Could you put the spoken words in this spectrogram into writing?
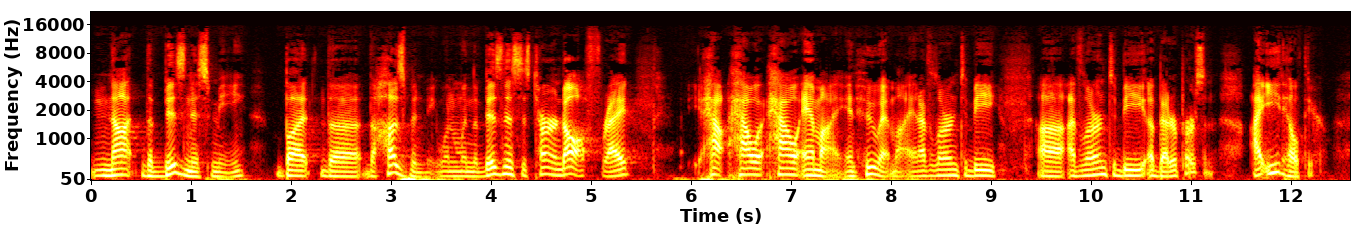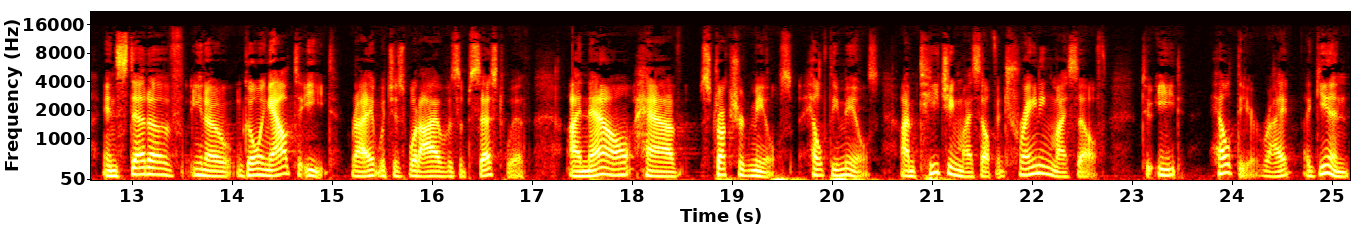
not the business me but the the husband me when when the business is turned off right how how how am I and who am I? And I've learned to be uh, I've learned to be a better person. I eat healthier instead of you know going out to eat right which is what i was obsessed with i now have structured meals healthy meals. I'm teaching myself and training myself to eat healthier right? Again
